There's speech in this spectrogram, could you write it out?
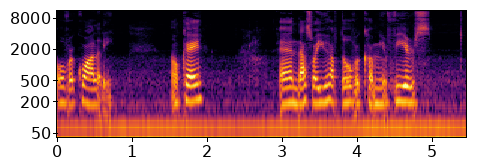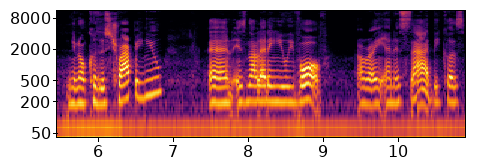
over quality. Okay? And that's why you have to overcome your fears, you know, because it's trapping you and it's not letting you evolve. All right? And it's sad because,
